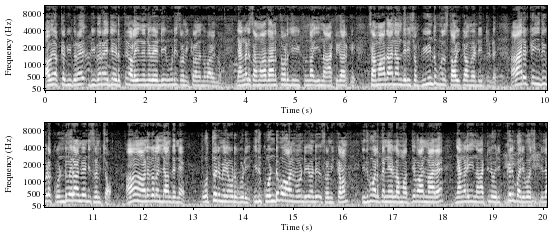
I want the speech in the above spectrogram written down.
അവരൊക്കെ വിവര വിവറേജ് എടുത്തു കളയുന്നതിന് വേണ്ടി കൂടി ശ്രമിക്കണമെന്ന് പറയുന്നു. ഞങ്ങൾ സമാധാനത്തോടെ ജീവിക്കുന്ന ഈ നാട്ടുകാർക്ക് സമാധാന അന്തരീക്ഷം വീണ്ടും പുനഃസ്ഥാപിക്കാൻ വേണ്ടിയിട്ടുണ്ട്. ആരൊക്കെ ഇത് ഇവിടെ കൊണ്ടുവരാൻ വേണ്ടി ശ്രമിച്ചോ? ആ ആളുകളെല്ലാം തന്നെ ഒത്തൊരുമയോടുകൂടി ഇത് കൊണ്ടുപോകാൻ വേണ്ടി വേണ്ടി ശ്രമിക്കണം. ഇതുപോലെ തന്നെയുള്ള മദ്യപാന്മാരെ ഞങ്ങൾ ഈ നാട്ടിൽ ഒരിക്കലും പരിപോഷിക്കില്ല.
